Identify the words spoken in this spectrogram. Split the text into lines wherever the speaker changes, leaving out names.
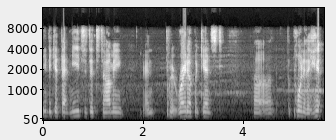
Need to get that knee to the tatami and put it right up against uh, the point of the hip.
